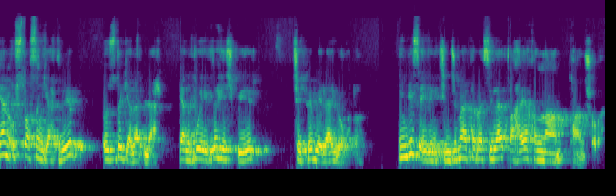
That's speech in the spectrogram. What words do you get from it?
Yəni ustasını gətirib özü də gələ bilər. Bu evdə heç bir çəkmə belə yoxdur. İndi isə evin ikinci mərtəbəsi ilə daha yaxından tanış olaq.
